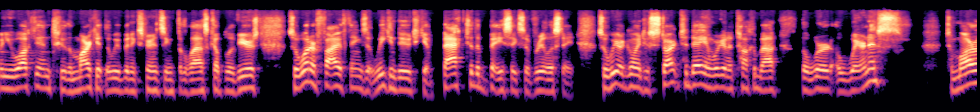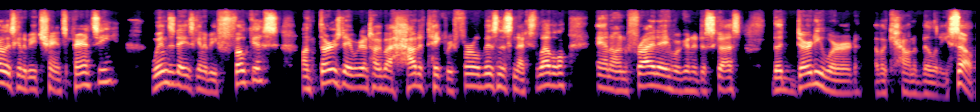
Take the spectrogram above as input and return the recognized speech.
when you walked into the market that we've been experiencing for the last couple of years. So, what are five things that we can do to get back to the basics of real estate? So, we are going to start today and we're going to talk about the word awareness. Tomorrow is going to be transparency. Wednesday is going to be focus. On Thursday, we're going to talk about how to take referral business next level. And on Friday, we're going to discuss the dirty word of accountability. So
